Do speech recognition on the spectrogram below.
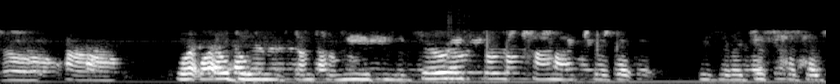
so, um, what LDN has done for me from the very first time I took it is that I just had this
